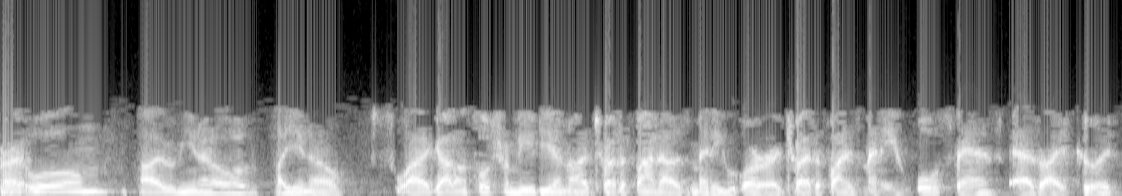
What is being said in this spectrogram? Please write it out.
All right. Well, um, I you know I, you know I got on social media and I tried to find out as many, or I tried to find as many Wolves fans as I could.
